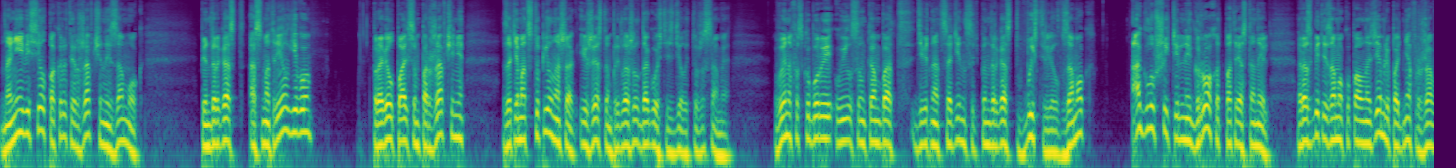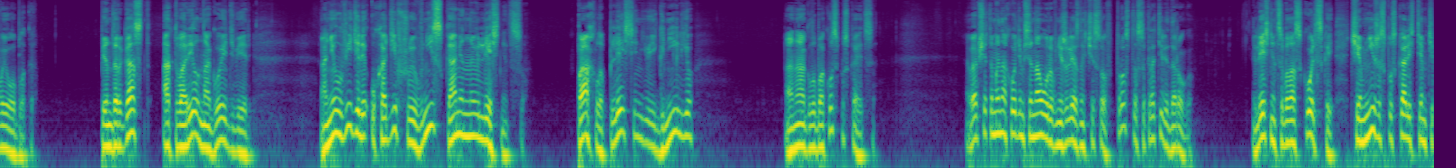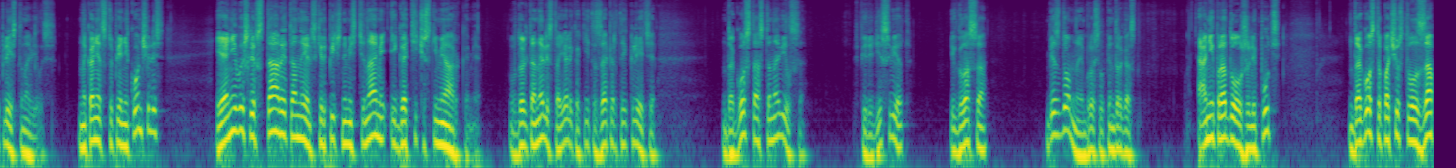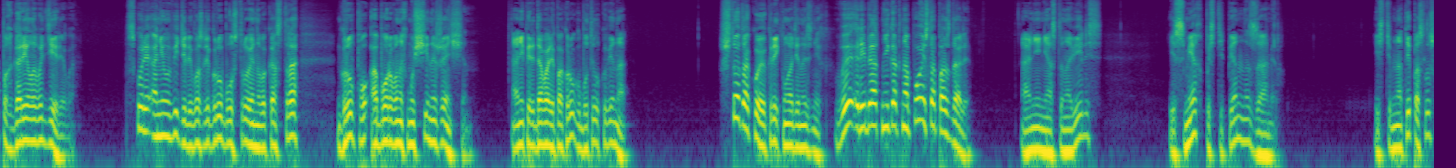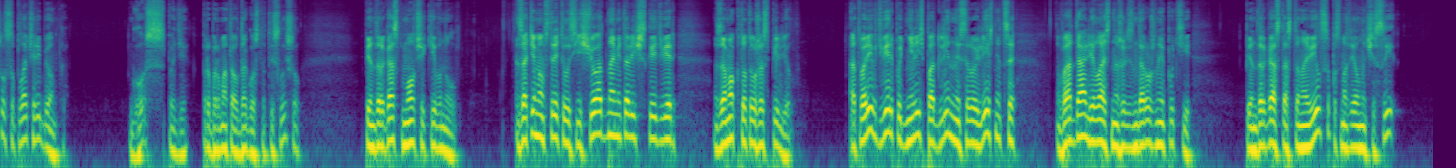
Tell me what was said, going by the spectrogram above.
На ней висел покрытый ржавчиной замок. Пендергаст осмотрел его, провел пальцем по ржавчине, затем отступил на шаг и жестом предложил до гостя сделать то же самое. Вынув из кобуры Уилсон Комбат 1911, Пендергаст выстрелил в замок, Оглушительный грохот потряс тоннель. Разбитый замок упал на землю, подняв ржавое облако. Пендергаст отворил ногой дверь. Они увидели уходившую вниз каменную лестницу. Пахло плесенью и гнилью. Она глубоко спускается. Вообще-то мы находимся на уровне железных часов, просто сократили дорогу. Лестница была скользкой, чем ниже спускались, тем теплее становилось. Наконец ступени кончились, и они вышли в старый тоннель с кирпичными стенами и готическими арками. Вдоль тоннеля стояли какие-то запертые клети. Дагоста остановился. Впереди свет и голоса. «Бездомные», — бросил Пендергаст. Они продолжили путь. Дагоста почувствовал запах горелого дерева. Вскоре они увидели возле грубо устроенного костра группу оборванных мужчин и женщин. Они передавали по кругу бутылку вина. «Что такое?» — крикнул один из них. «Вы, ребят, никак на поезд опоздали?» Они не остановились, и смех постепенно замер. Из темноты послышался плач ребенка. «Господи!» — пробормотал Дагоста. «Ты слышал?» Пендергаст молча кивнул. Затем им встретилась еще одна металлическая дверь. Замок кто-то уже спилил. Отворив дверь, поднялись по длинной сырой лестнице. Вода лилась на железнодорожные пути — Пендергаст остановился, посмотрел на часы.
